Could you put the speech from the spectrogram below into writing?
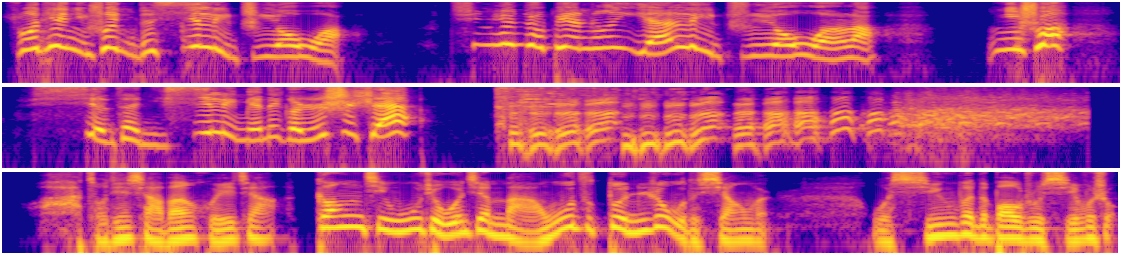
昨天你说你的心里只有我，今天就变成眼里只有我了。你说现在你心里面那个人是谁？哇！昨天下班回家，刚进屋就闻见满屋子炖肉的香味儿，我兴奋的抱住媳妇说：“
